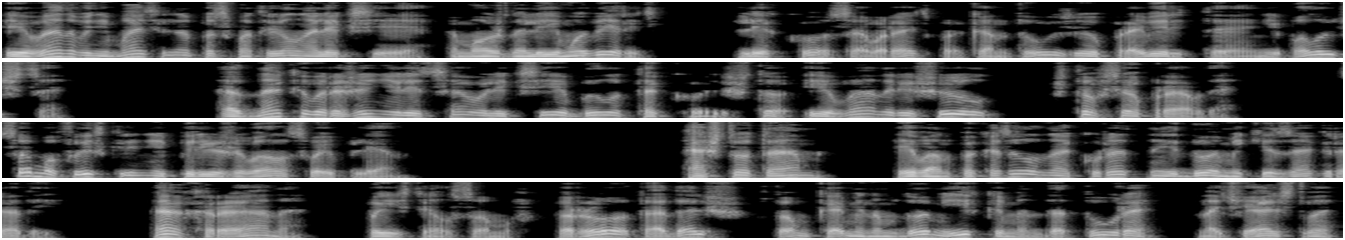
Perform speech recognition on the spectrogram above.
Иван внимательно посмотрел на Алексея. Можно ли ему верить? Легко соврать про контузию, проверить-то не получится. Однако выражение лица у Алексея было такое, что Иван решил, что все правда. Сомов искренне переживал свой плен. «А что там?» — Иван показал на аккуратные домики за оградой. «Охрана», — пояснил Сомов. «Рот, а дальше в том каменном доме их комендатура, начальство.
